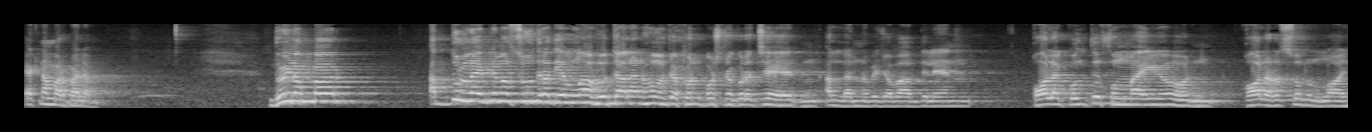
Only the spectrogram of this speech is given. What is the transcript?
এক নাম্বার পাইলাম। দুই নম্বর আব্দুল্লাহ ইবনে মাসউদ রাদিয়াল্লাহু তাআলা যখন প্রশ্ন করেছেন, আল্লাহর নবী জবাব দিলেন ক্বালা কুলতু সুম্মা আইয়ুন? ক্বালা রাসূলুল্লাহ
